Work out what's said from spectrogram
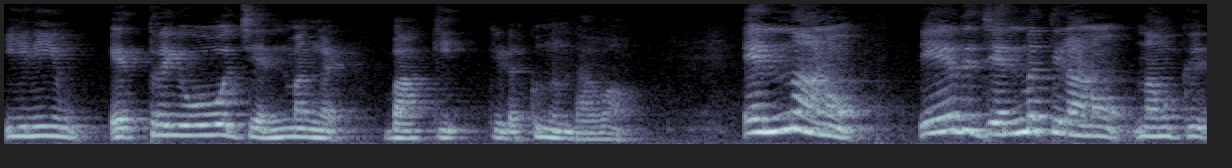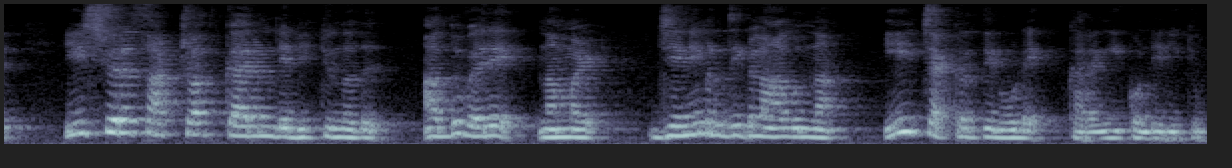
ഇനിയും എത്രയോ ജന്മങ്ങൾ ബാക്കി കിടക്കുന്നുണ്ടാവാം. എന്നാണോ ഏത് ജന്മത്തിലാണോ നമുക്ക് ഈശ്വര സാക്ഷാത്കാരം ലഭിക്കുന്നത്? അതുവരെ നമ്മൾ ജനിമൃതികളാകുന്ന ഈ ചക്രത്തിലൂടെ കറങ്ങിക്കൊണ്ടിരിക്കും.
